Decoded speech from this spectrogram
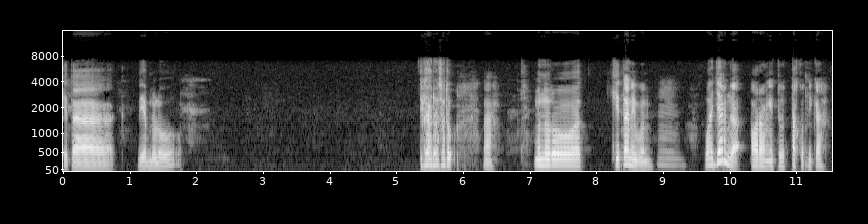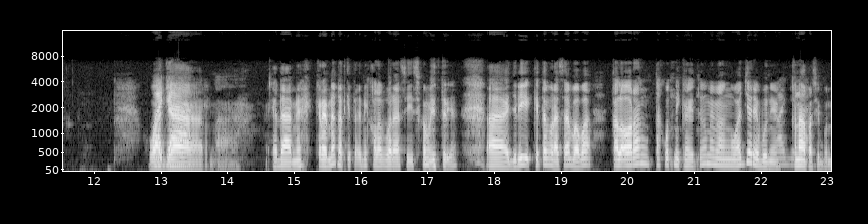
kita diam dulu. 3, 2, 1. Nah, menurut kita nih, Bun, Hmm. wajar nggak orang itu takut nikah? Wajar. Wajar. Nah, edan ya, keren banget kita ini kolaborasi suami istri ya. Eee, jadi kita merasa bahwa kalau orang takut nikah itu memang wajar ya, Bun, ya? Kenapa Wajar. sih, Bun?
